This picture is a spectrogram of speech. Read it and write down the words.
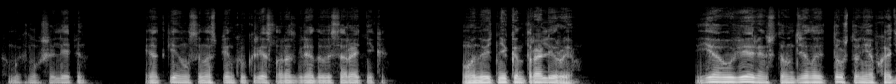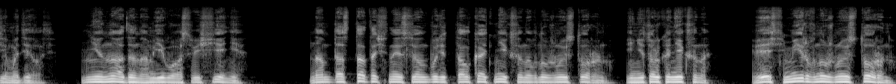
Хмыкнул Шелепин и откинулся на спинку кресла, разглядывая соратника. Он ведь не контролируем. Я уверен, что он делает то, что необходимо делать. Не надо нам его освещения. Нам достаточно, если он будет толкать Никсона в нужную сторону. И не только Никсона. Весь мир в нужную сторону.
